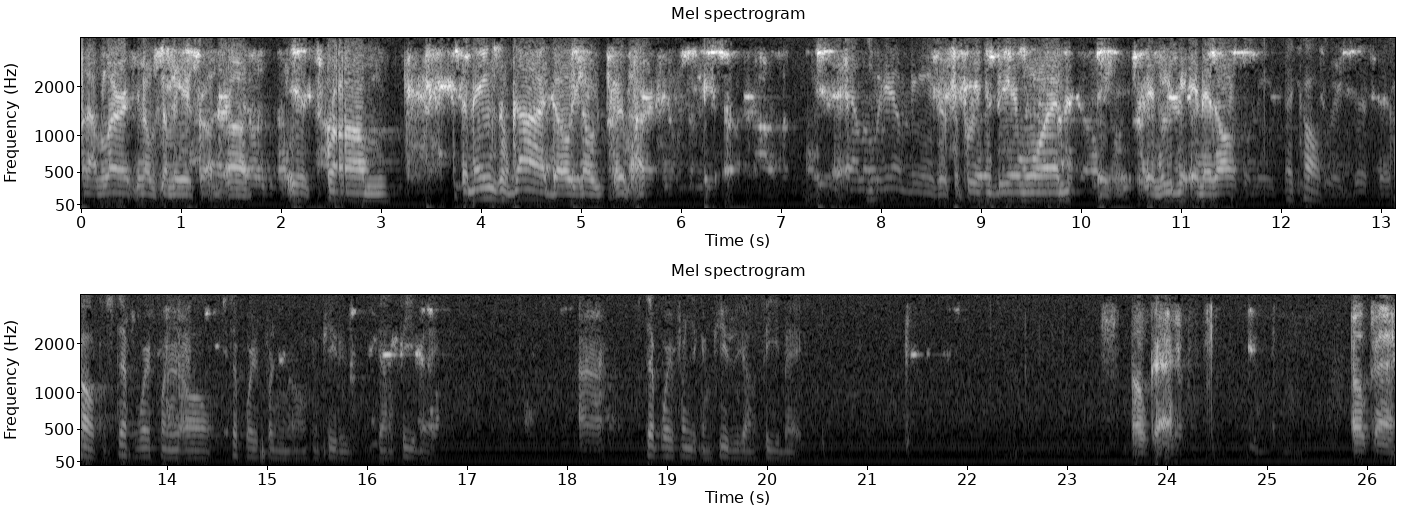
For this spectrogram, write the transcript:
what I've learned, you know what I'm saying, is from uh, is from the names of God though, you know, Elohim means the supreme being one and he and it also means Hey, Carl, Carl, step away from your uh, step away from your uh, computer. You got a feedback. Step away from your computer. You got a feedback. Okay. Okay.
